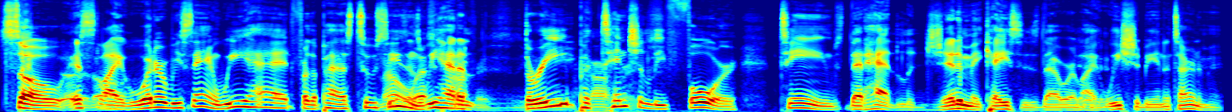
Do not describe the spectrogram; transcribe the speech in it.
So Not it's like, what are we saying? We had for the past two seasons, West we had a, a three, potentially conference. four teams that had legitimate cases that were like, we should be in the tournament.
